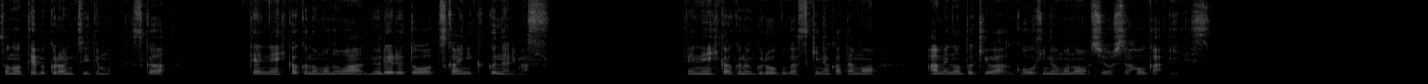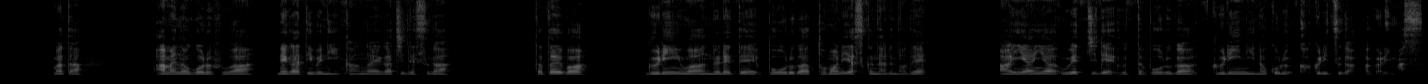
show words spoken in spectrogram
その手袋についてもですが天然比較のものは濡れると使いにくくなります。天然比較のグローブが好きな方も雨の時は合皮のものを使用した方がいいです。また雨のゴルフはネガティブに考えがちですが例えばグリーンは濡れてボールが止まりやすくなるのでアイアンやウェッジで打ったボールがグリーンに残る確率が上がります。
